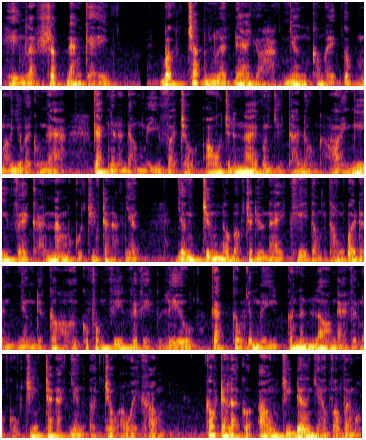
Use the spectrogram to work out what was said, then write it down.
hiện là rất đáng kể. Bất chấp những lời đe dọa hạt nhân không hề ướp mở như vậy của Nga, các nhà lãnh đạo Mỹ và châu Âu cho đến nay vẫn giữ thái độ hoài nghi về khả năng một cuộc chiến tranh hạt nhân. Dẫn chứng nổi bật cho điều này khi Tổng thống Biden nhận được câu hỏi của phóng viên về việc liệu các công dân Mỹ có nên lo ngại về một cuộc chiến tranh hạt nhân ở châu Âu hay không. Câu trả lời của ông chỉ đơn giản vỏn vẹn một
